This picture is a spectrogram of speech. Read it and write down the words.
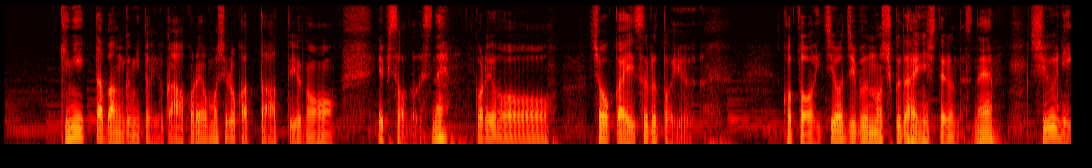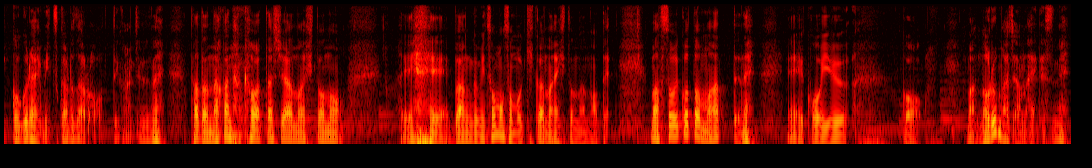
ー、気に入った番組というかこれ面白かったっていうのをエピソードですね。これを紹介するということを一応自分の宿題にしてるんですね。週に1個ぐらい見つかるだろうっていう感じでね。ただなかなか私あの人の、えー、番組そもそも聞かない人なのでまあそういうこともあってね、えー、こういうこうまあノルマじゃないですね。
